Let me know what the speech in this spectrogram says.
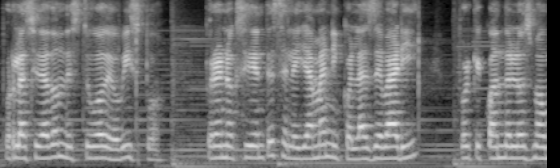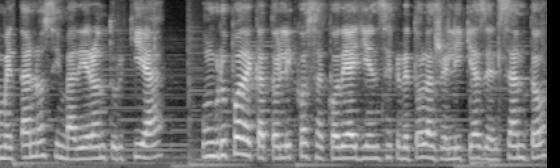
por la ciudad donde estuvo de obispo, pero en Occidente se le llama Nicolás de Bari porque cuando los maometanos invadieron Turquía, un grupo de católicos sacó de allí en secreto las reliquias del santo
